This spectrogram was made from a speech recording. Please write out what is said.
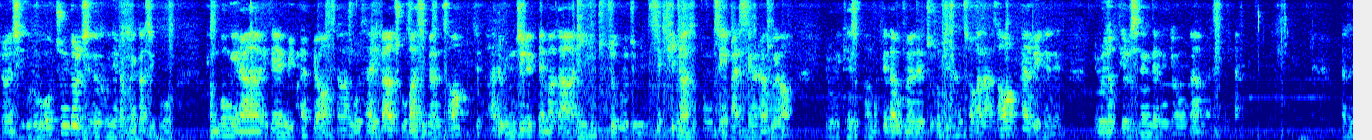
이런 식으로 충돌 증후군이라고 해가지고 견봉이랑 이제 밑팔뼈 상완골 사이가 좁아지면서 이제 팔을 움직일 때마다 이 힘줄 쪽으로 좀 씹히면서 통증이 발생을 하고요. 이렇게 계속 반복되다 보면은 조금씩 상처가 나서 파열이 되는 이런 형태로 진행되는 경우가 많습니다. 그래서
